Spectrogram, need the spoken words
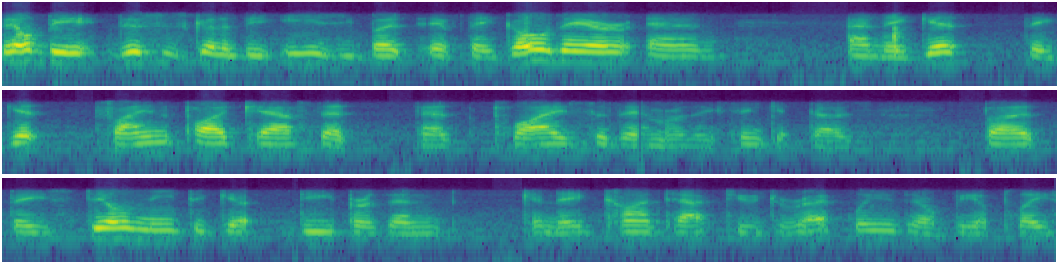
they'll be. This is going to be easy. But if they go there and and they get they get find the podcast that that applies to them or they think it does, but they still need to get deeper. Then can they contact you directly? There'll be a place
